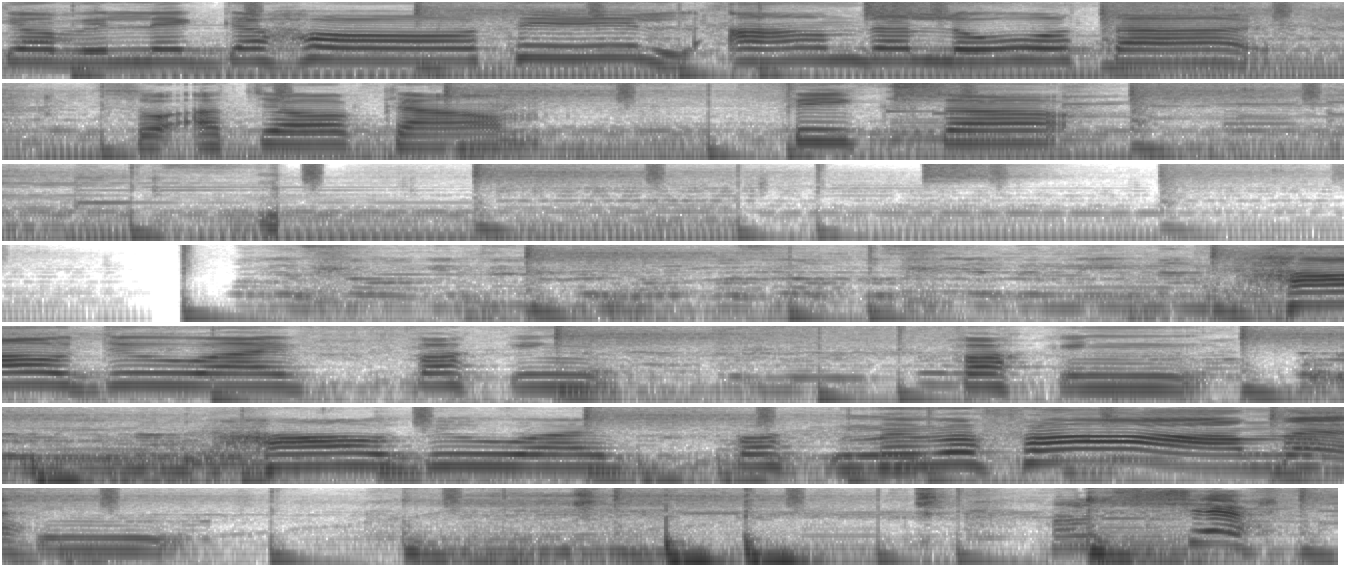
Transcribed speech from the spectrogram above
jag vill lägga ha till andra låtar så att jag kan fixa How do I fucking fucking How do I fucking Men vad fan! Håll käft!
